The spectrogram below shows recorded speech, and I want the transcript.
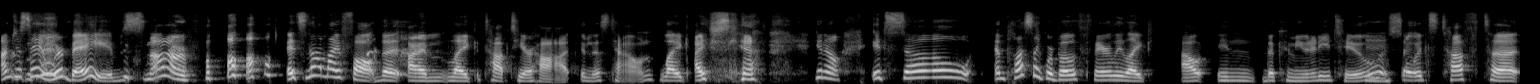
I'm just saying we're babes. It's not our fault. It's not my fault that I'm like top tier hot in this town. Like I just can't, you know, it's so and plus like we're both fairly like out in the community too. Mm. So it's tough to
